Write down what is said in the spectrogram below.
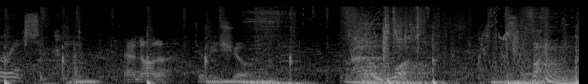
operation. An honor, to be sure. Round one. Fight!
